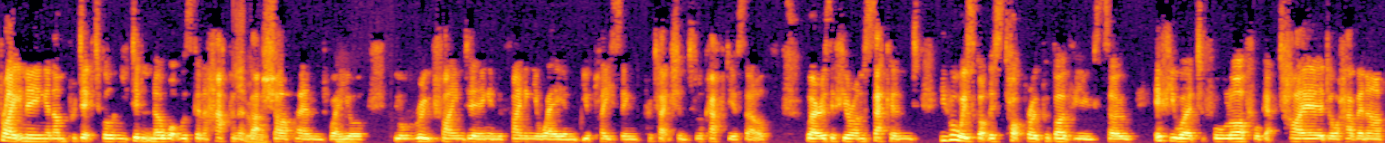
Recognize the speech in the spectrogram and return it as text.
frightening and unpredictable and you didn't know what was going to happen Sure. at that sharp end where mm. you're you're route finding and you're finding your way and you're placing protection to look after yourself whereas if you're on second you've always got this top rope above you so if you were to fall off or get tired or have enough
